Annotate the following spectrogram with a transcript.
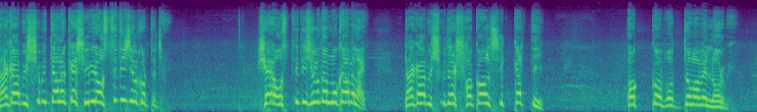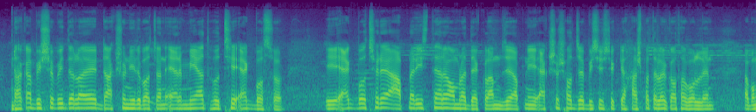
ঢাকা বিশ্ববিদ্যালয়কে শিবির অস্থিতিশীল করতে চায়। সে অস্থিতিশীলতা মোকাবেলায় ঢাকা বিশ্ববিদ্যালয়ের সকল শিক্ষার্থী ঐক্যবদ্ধভাবে লড়বে। ঢাকা বিশ্ববিদ্যালয়ের ডাকসু নির্বাচন এর মেয়াদ হচ্ছে এক বছর। এই এক বছরে আপনার ইশতেহারে আমরা দেখলাম যে আপনি একশো শয্যা বিশিষ্ট একটি হাসপাতালের কথা বললেন এবং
